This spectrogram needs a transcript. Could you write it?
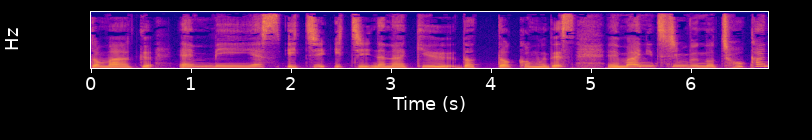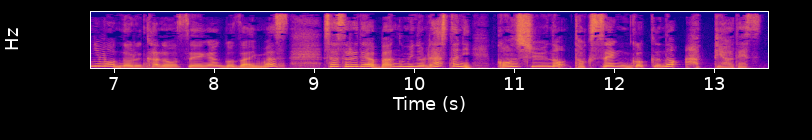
トマーク mbs1179.com です、えー毎日新聞の朝刊にも載る可能性がございます。さあ、それでは番組のラストに今週の特選5句の発表です。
